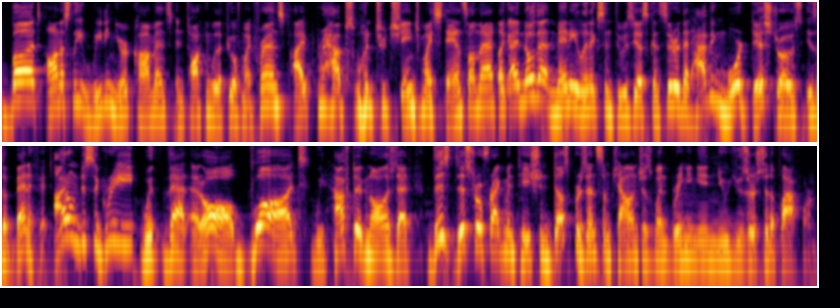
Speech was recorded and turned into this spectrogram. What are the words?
but honestly, reading your comments and talking with a few of my friends, I perhaps want to change my stance on that. Like I know that many Linux enthusiasts consider that having more distros is a benefit. I don't disagree with that at all, but we have to acknowledge that this distro fragmentation does present some challenges when bringing in new users to the platform.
